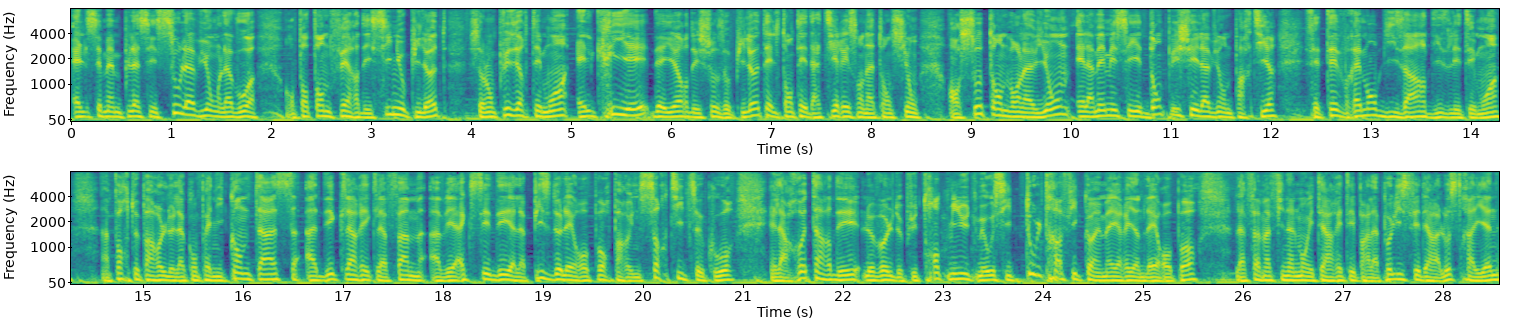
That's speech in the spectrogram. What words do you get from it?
elle s'est même placée sous l'avion, on la voit, en tentant de faire des signes au pilote. Selon plusieurs témoins, elle criait d'ailleurs des choses au pilote. Elle tentait d'attirer son attention en sautant devant l'avion. Elle a même essayé d'empêcher l'avion de partir. C'était vraiment bizarre, disent les témoins. Un porte-parole de la compagnie Qantas a déclaré que la femme avait accédé à la piste de l'aéroport par une sortie de secours. Elle a retardé le vol de plus de 30 minutes, mais aussi tout le trafic quand même aérien de l'aéroport. La femme a finalement été arrêtée par la police fédérale australienne.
